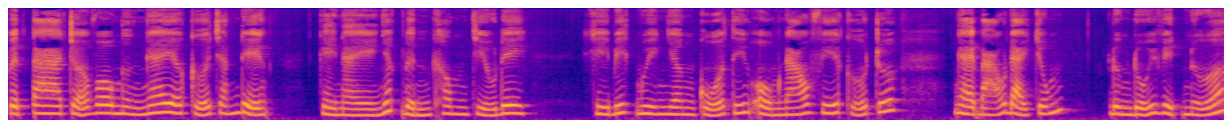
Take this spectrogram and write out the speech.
vịt ta trở vô ngừng ngay ở cửa chánh điện. Kỳ này nhất định không chịu đi. Khi biết nguyên nhân của tiếng ồn náo phía cửa trước, Ngài bảo đại chúng đừng đuổi vịt nữa,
